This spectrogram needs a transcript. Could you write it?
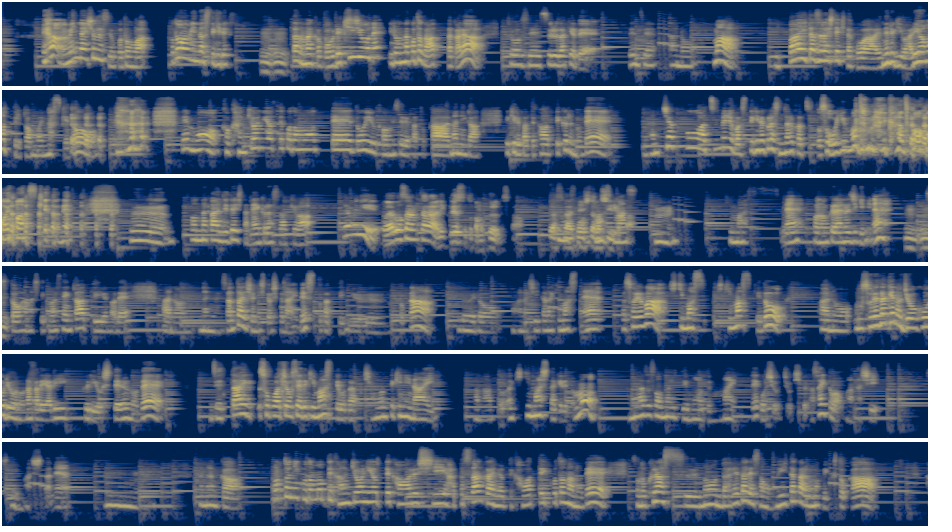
いやみんな一緒ですよ子供は。子供はみんな素敵です。うんうんただなんかこう歴史上ねいろんなことがあったから調整するだけで全然あのまあいっぱいいたずらしてきた子はエネルギーは有り余ってるとは思いますけど でもこう環境によって子供ってどういう顔を見せるかとか何ができるかって変わってくるのでやんちゃっ子を集めれば素敵なクラスになるかっていうとそういうもんでもないかなとは思いますけどね。うんそんな感じでしたねクラス分けは。ちなみに親御さんからリクエストとかも来るんですか？クラス外交してほしいとか来ます。うん。来ますね。このくらいの時期にね、うんうんちょっとお話してきませんかっていうので、あの、何々さんとは一緒にしてほしくないですとかっていうのとか、いろいろお話いただきますね。それは聞きます。聞きますけど、あの、もうそれだけの情報量の中でやりくりをしてるので、絶対そこは調整できますってことは基本的にないかなと聞きましたけれども必ずそうなるっていうものでもないのでご承知おきくださいとはお話ししていましたね。うんなんか本当に子供って環境によって変わるし発達段階によって変わっていくことなのでそのクラスの誰々さんを抜いたからうまくいくとか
